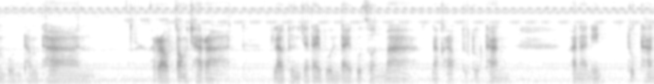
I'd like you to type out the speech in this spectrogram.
ำบุญทำทาน เราต้องฉลาด เราถึงจะได้บุญได้กุศลมากนะครับ ทุกๆทท่าน ขณะนี้ทุกท่าน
